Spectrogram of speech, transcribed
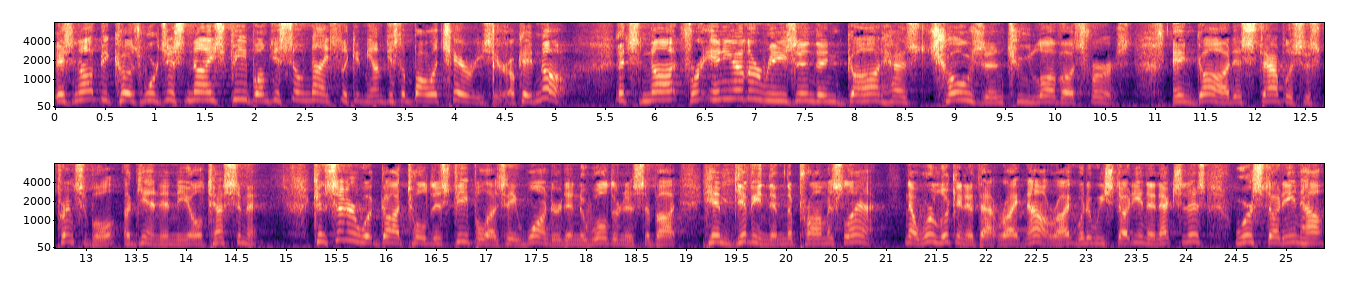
It's not because we're just nice people. I'm just so nice. Look at me. I'm just a ball of cherries here. Okay, no. It's not for any other reason than God has chosen to love us first. And God established this principle again in the Old Testament. Consider what God told his people as they wandered in the wilderness about him giving them the promised land. Now, we're looking at that right now, right? What are we studying in Exodus? We're studying how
